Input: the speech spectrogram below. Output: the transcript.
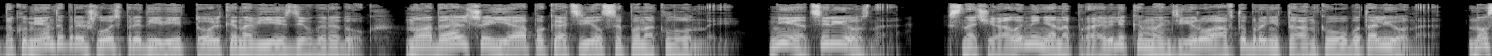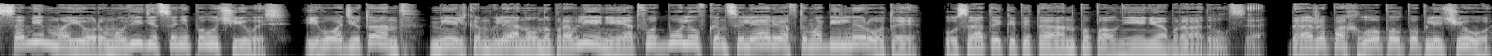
Документы пришлось предъявить только на въезде в городок. Ну а дальше я покатился по наклонной. Нет, серьезно. Сначала меня направили к командиру автобронетанкового батальона. Но с самим майором увидеться не получилось. Его адъютант мельком глянул направление и отфутболил в канцелярию автомобильной роты. Усатый капитан пополнению обрадовался. Даже похлопал по плечу,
